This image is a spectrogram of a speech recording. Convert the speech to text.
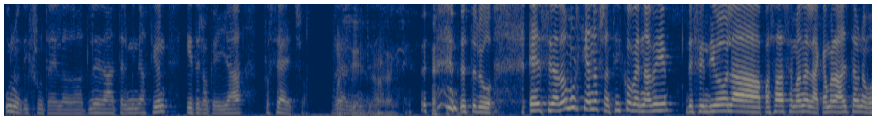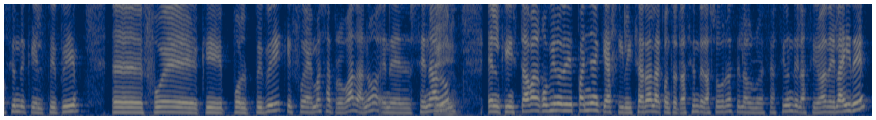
uno disfruta de la, terminación y de lo que ya pues, se ha hecho. Pues sí, la verdad que sí. Desde luego. El senador murciano Francisco Bernabé defendió la pasada semana en la Cámara Alta una moción de que el PP eh, fue, que por el PP, que fue además aprobada ¿no? en el Senado, en el que instaba al Gobierno de España que agilizara la contratación de las obras de la urbanización de la Ciudad del Aire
